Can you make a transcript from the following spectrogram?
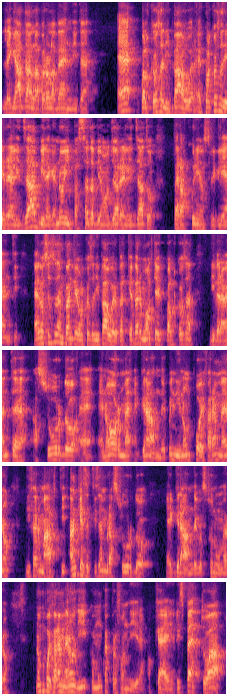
legata alla parola vendite è qualcosa di power, è qualcosa di realizzabile che noi in passato abbiamo già realizzato per alcuni nostri clienti. e allo stesso tempo anche qualcosa di power, perché per molti è qualcosa di veramente assurdo, è enorme, è grande, quindi non puoi fare a meno di fermarti, anche se ti sembra assurdo e grande questo numero, non puoi fare a meno di comunque approfondire, ok? Rispetto a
